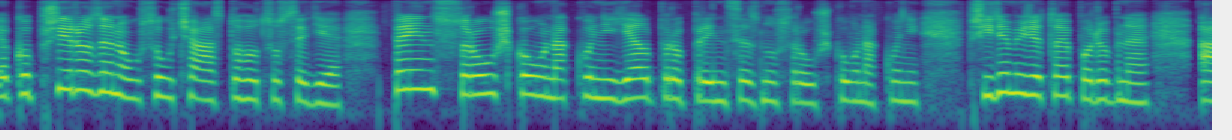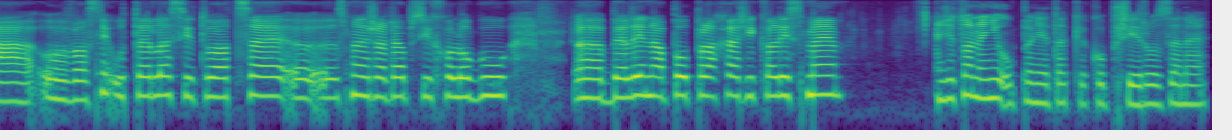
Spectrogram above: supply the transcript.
Jako přirozenou součást toho, co se děje. Princ s rouškou na koni jel pro princeznu s rouškou na koni. Přijde mi, že to je podobné. A vlastně u téhle situace eh, jsme řada řada psychologů eh, byli na poplach a říkali jsme, že to není úplně tak jako přirozené,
